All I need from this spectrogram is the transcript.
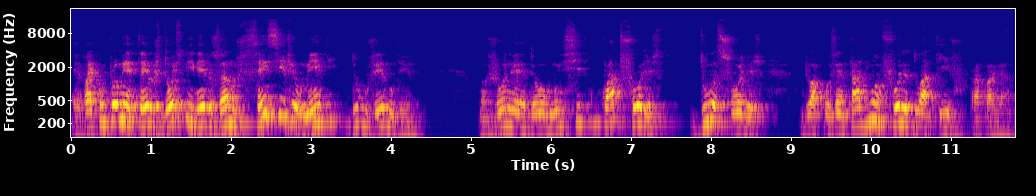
é, vai comprometer os dois primeiros anos sensivelmente do governo dele. O Júnior herdou o município com quatro folhas, duas folhas do aposentado e uma folha do ativo para pagar.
